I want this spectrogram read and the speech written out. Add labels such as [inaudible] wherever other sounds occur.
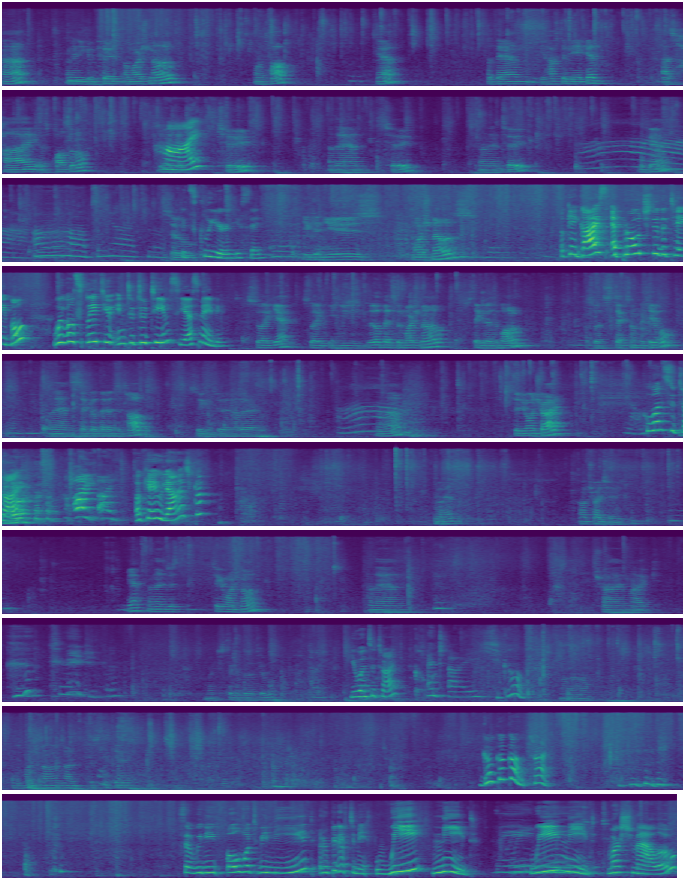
Uh-huh. And then you can put a marshmallow on top. Yeah. But then you have to make it as high as possible. You make it High. Two. And then two. And then two. Okay. А, понятно. So It's clear, you say. you can use marshmallows. Okay, guys, approach to the table. We will split you into two teams. Yes, maybe. So like yeah, so like you use little bits of marshmallow, stick it at the bottom, so it sticks on the table, and then stick a bit at the top, so you can put another. Uh huh. So do you want to try? No. Who wants to try? Uh-huh. I, I. Okay, Ulianechka. Go ahead. I'll try to. Mm-hmm. Yeah, and then just take a marshmallow, and then try and like like stick it to the table. You want to try? And I. Go. Oh no. Those marshmallows aren't just sticky. Go, go, go. Try. [laughs] so we need all what we need. Repeat after me. We need. We need marshmallow,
